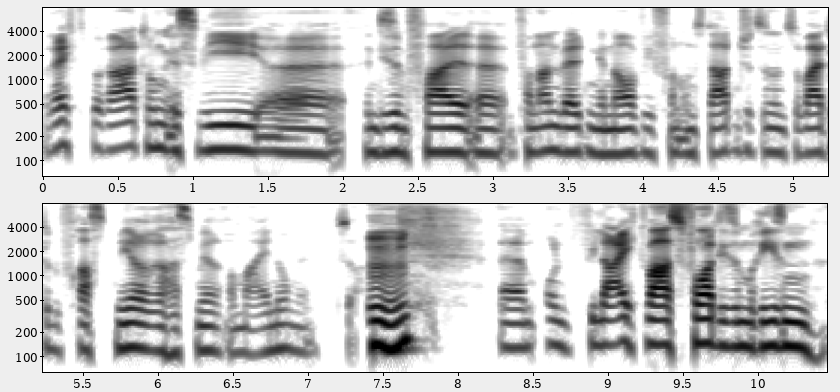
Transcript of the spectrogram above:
Rechtsberatung ist wie äh, in diesem Fall äh, von Anwälten genau wie von uns Datenschützern und so weiter. Du fragst mehrere, hast mehrere Meinungen. So. Mhm. Ähm, und vielleicht war es vor diesem riesen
